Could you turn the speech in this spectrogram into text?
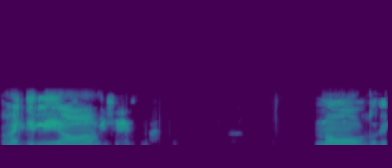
Hadi Lia. Bir şey. Ne oldu? Lia?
